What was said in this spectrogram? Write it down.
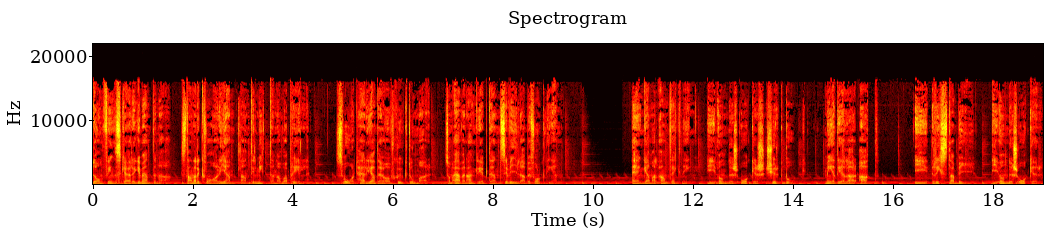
De finska regementena stannade kvar i Jämtland till mitten av april, svårt härjade av sjukdomar som även angrep den civila befolkningen. En gammal anteckning i Undersåkers kyrkbok meddelar att i Rista by i Undersåker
